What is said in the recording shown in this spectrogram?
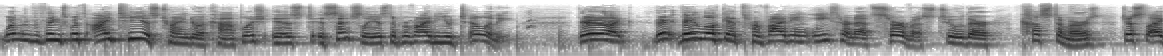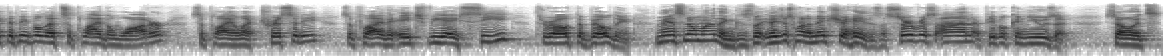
one of the things what IT is trying to accomplish is to, essentially is to provide a utility. They're like they're, they look at providing Ethernet service to their customers, just like the people that supply the water, supply electricity, supply the HVAC throughout the building. I mean, it's no more than because they just want to make sure, hey, there's a service on, people can use it. So it's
